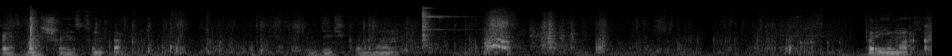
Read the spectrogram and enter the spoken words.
Такая большая сумка. Здесь карман. Примарк.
